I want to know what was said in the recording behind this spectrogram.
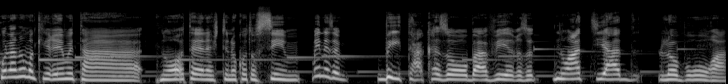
כולנו מכירים את התנועות האלה שתינוקות עושים, מין איזה בעיטה כזו באוויר, איזו תנועת יד לא ברורה.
